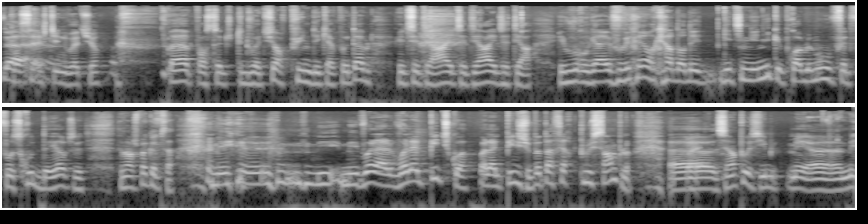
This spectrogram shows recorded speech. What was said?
pensez à acheter une voiture ouais, pour cette de voiture, puis une décapotable, etc., etc., etc. Et vous regardez, vous verrez en regardant des Getting Any que probablement vous faites fausse route d'ailleurs, parce que ça marche pas comme ça. mais, euh, mais, mais, voilà, voilà le pitch, quoi. Voilà le pitch. Je peux pas faire plus simple. Euh, C'est impossible. Mais, euh, mais,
